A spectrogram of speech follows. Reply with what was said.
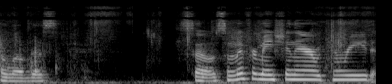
I love this. So some information there we can read.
